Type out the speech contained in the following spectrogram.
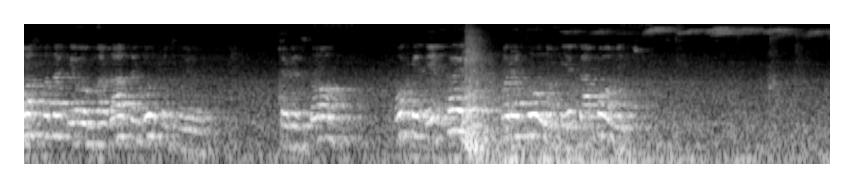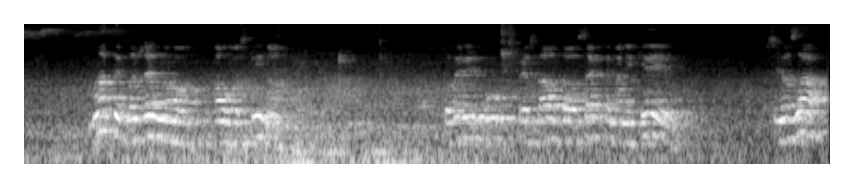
Господа і облажати душу свою. Через то, поки який порятунок, яка поміч. Мати блаженного Августина коли він був пристав до секти Манікеїв, в сльозах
